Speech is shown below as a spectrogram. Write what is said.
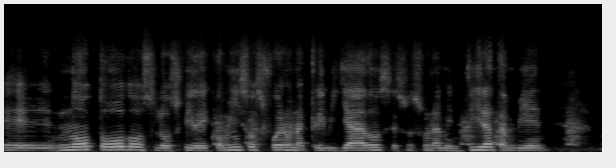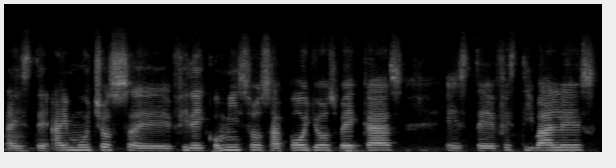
Eh, no todos los fideicomisos fueron acribillados, eso es una mentira también. Este, hay muchos eh, fideicomisos, apoyos, becas, este, festivales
